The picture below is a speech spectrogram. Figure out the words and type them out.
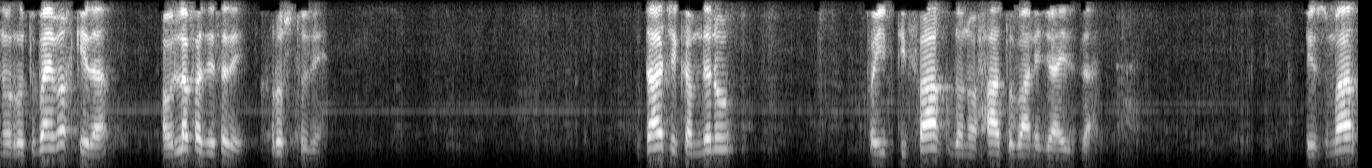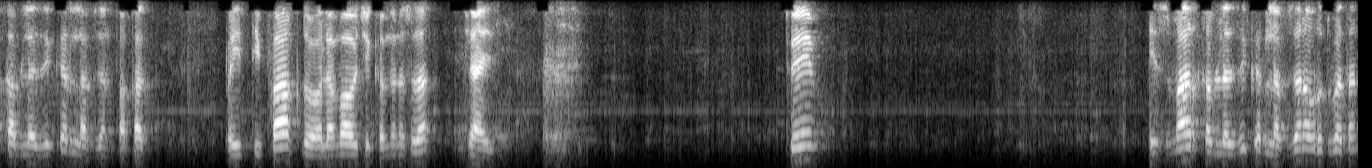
نو رتبه مخکې ده او لفظ یې څه دی رستو دی دا چې کم دنو په اتفاق د نحات باندې جایز ده اسمار قبل ذکر لفظا فقط په اتفاق د علماو چې کم دنو سره جایز ده ازمار قبل ذکر لفظا او رتبه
